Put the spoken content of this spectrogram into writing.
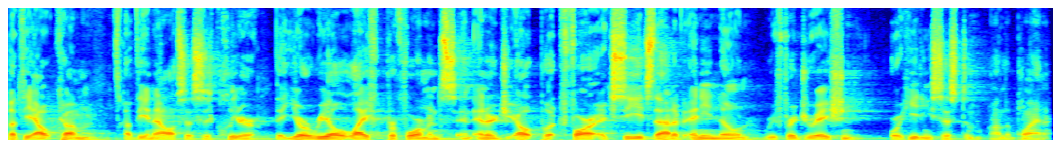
but the outcome of the analysis is clear that your real life performance and energy output far exceeds that of any known refrigeration or heating system on the planet.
